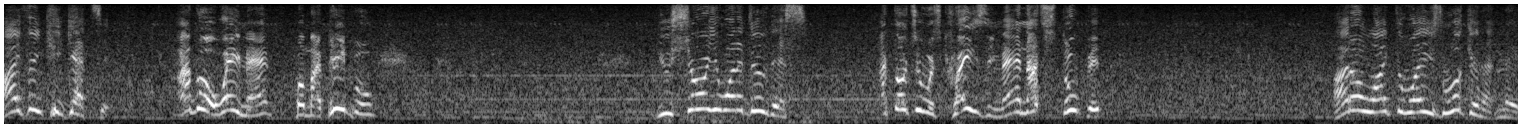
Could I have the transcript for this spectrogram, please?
I think he gets it. I'll go away, man. But my people, You sure you want to do this? I thought you was crazy, man, not stupid. I don't like the way he's looking at me.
